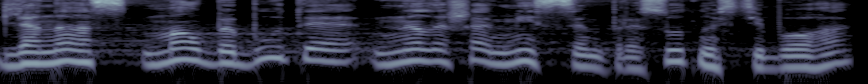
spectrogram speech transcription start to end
для нас мав би бути не лише місцем присутності Бога,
